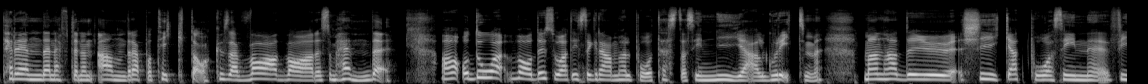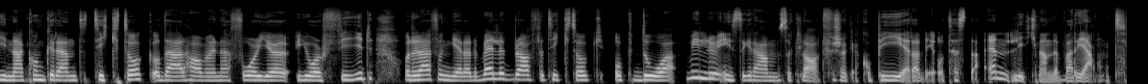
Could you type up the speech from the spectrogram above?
trenden efter den andra på TikTok. Så här, vad var det som hände? Ja, och då var det så att Instagram höll på att testa sin nya algoritm. Man hade ju kikat på sin fina konkurrent TikTok och där har man den här For your, your feed. Och det där fungerade väldigt bra för TikTok och då vill ju Instagram såklart försöka kopiera det och testa en liknande variant.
